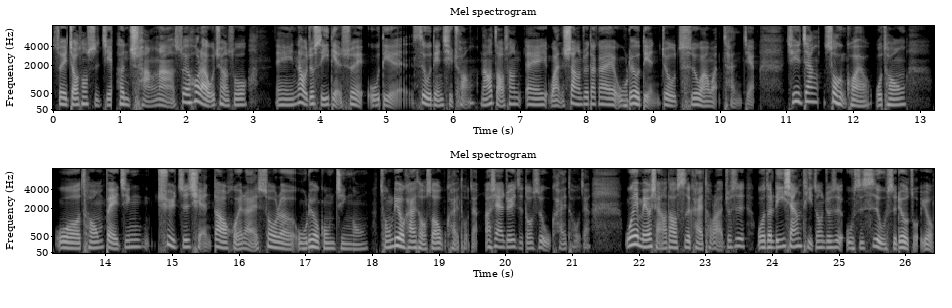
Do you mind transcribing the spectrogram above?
所以交通时间很长啊。所以后来我就想说。诶，那我就十一点睡，五点四五点起床，然后早上诶晚上就大概五六点就吃完晚餐这样。其实这样瘦很快哦，我从我从北京去之前到回来瘦了五六公斤哦，从六开头瘦到五开头这样，啊现在就一直都是五开头这样。我也没有想要到四开头啦，就是我的理想体重就是五十四、五十六左右，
